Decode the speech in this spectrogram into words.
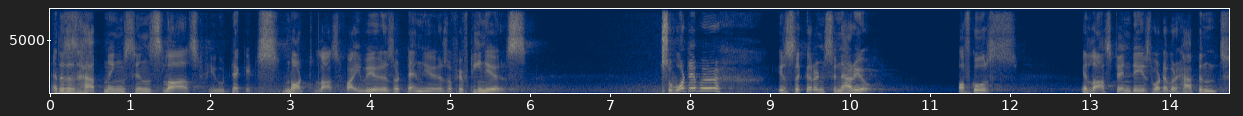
And this is happening since last few decades, not last five years or 10 years or 15 years. So whatever is the current scenario, of course, in last 10 days, whatever happened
